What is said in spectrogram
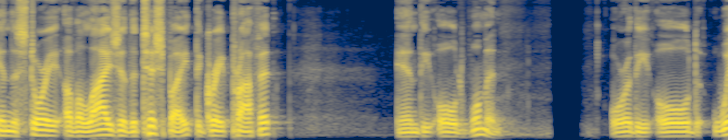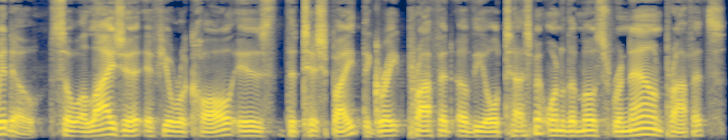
in the story of Elijah the Tishbite, the great prophet, and the old woman or the old widow. So, Elijah, if you'll recall, is the Tishbite, the great prophet of the Old Testament, one of the most renowned prophets.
